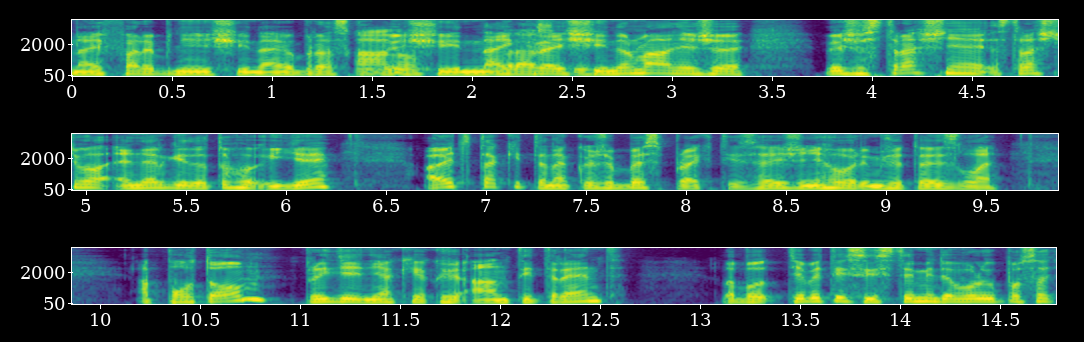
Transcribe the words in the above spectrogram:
najfarebnejší, najobrázkovejší, Áno, najkrajší. Normálne, že vieš, že strašne, strašne veľa energie do toho ide a je to taký ten akože best practice, hej, že nehovorím, že to je zle. A potom príde nejaký akože antitrend, lebo tebe tie systémy dovolujú poslať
